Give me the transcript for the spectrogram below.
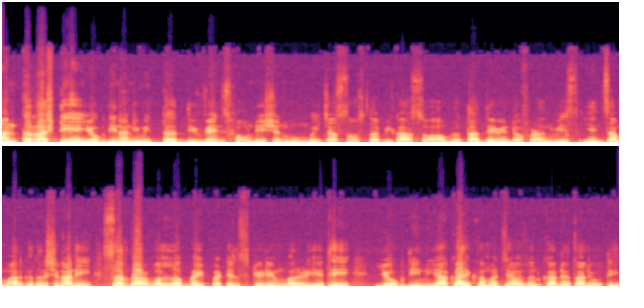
आंतरराष्ट्रीय योग दिनानिमित्त दिव्यांश फाउंडेशन मुंबईच्या संस्थापिका सौ अमृता देवेंद्र फडणवीस यांच्या मार्गदर्शनाने सरदार वल्लभभाई पटेल स्टेडियम वरळी येथे योग दिन या कार्यक्रमाचे आयोजन करण्यात आले होते.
